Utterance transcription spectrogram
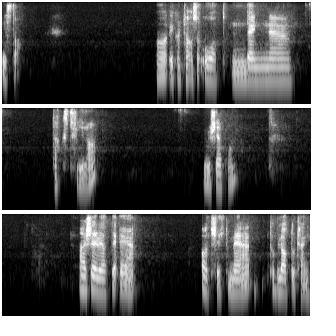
i stad. Og vi kan ta og åpne den uh, tekstfila. Vi ser på den. Her ser vi at det er atskilt med tabulatortegn.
